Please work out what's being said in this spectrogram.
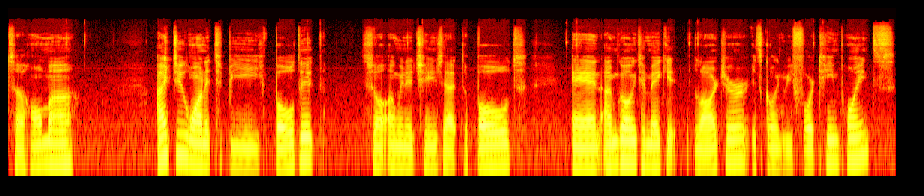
Tahoma. I do want it to be bolded, so I'm going to change that to bold and I'm going to make it larger. It's going to be 14 points.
